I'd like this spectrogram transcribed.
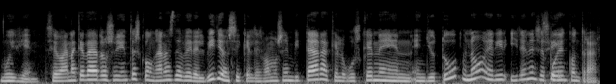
Muy bien. Se van a quedar los oyentes con ganas de ver el vídeo, así que les vamos a invitar a que lo busquen en, en YouTube, ¿no? Ir- Irene se Sí. puede encontrar.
